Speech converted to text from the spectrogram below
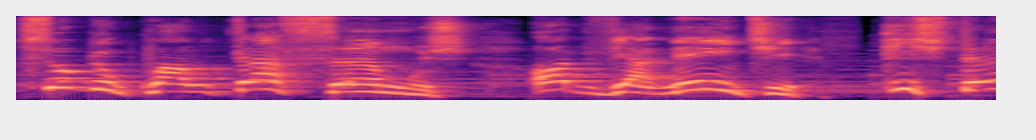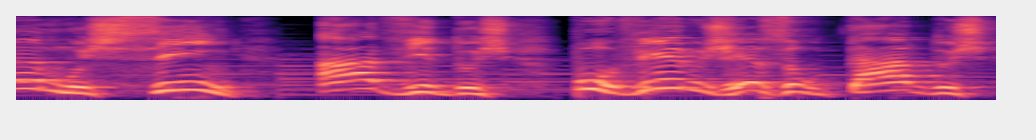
sobre o qual traçamos. Obviamente que estamos sim ávidos por ver os resultados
